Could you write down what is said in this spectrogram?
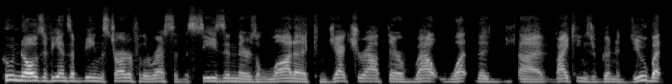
Who knows if he ends up being the starter for the rest of the season? There's a lot of conjecture out there about what the uh, Vikings are going to do, but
